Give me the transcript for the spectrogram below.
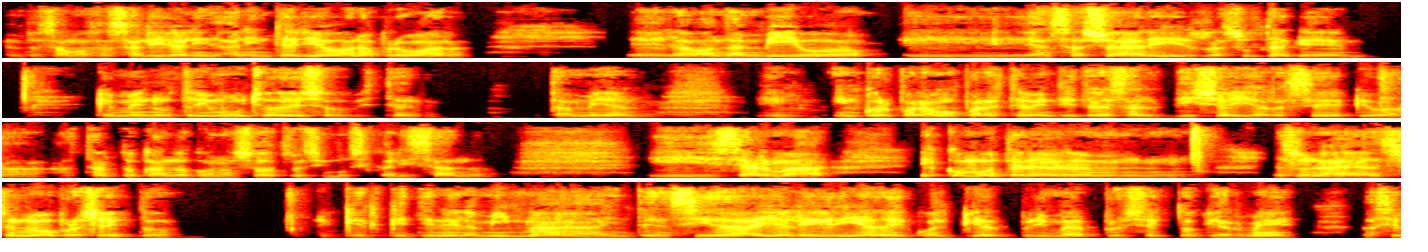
empezamos a salir al, al interior a probar eh, la banda en vivo y, y, a ensayar y resulta que, que me nutrí mucho de eso, ¿viste? También incorporamos para este 23 al DJ RC que va a estar tocando con nosotros y musicalizando. Y se arma, es como tener, mm, es, una, es un nuevo proyecto que, que tiene la misma intensidad y alegría de cualquier primer proyecto que armé, así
